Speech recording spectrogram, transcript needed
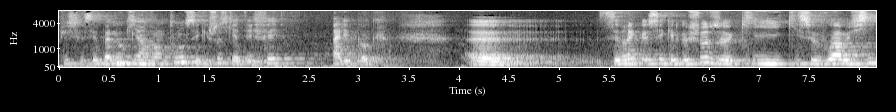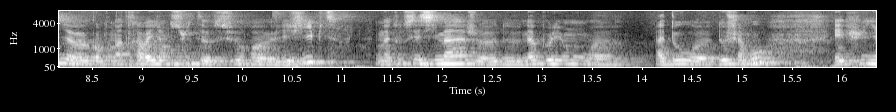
Puisque c'est pas nous qui inventons, c'est quelque chose qui a été fait à l'époque. Euh, c'est vrai que c'est quelque chose qui, se voit aussi euh, quand on a travaillé ensuite sur euh, l'Égypte. On a toutes ces images de Napoléon à dos de chameau. Et puis,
